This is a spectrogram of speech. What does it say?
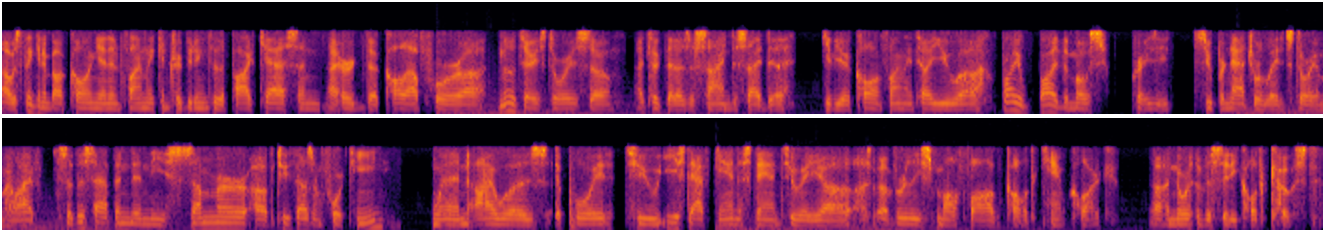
I was thinking about calling in and finally contributing to the podcast, and I heard the call out for uh, military stories, so I took that as a sign, decided to give you a call and finally tell you uh, probably probably the most crazy supernatural related story of my life. So this happened in the summer of 2014 when I was deployed to East Afghanistan to a uh, a, really small FOB called Camp Clark, uh, north of a city called Khost.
